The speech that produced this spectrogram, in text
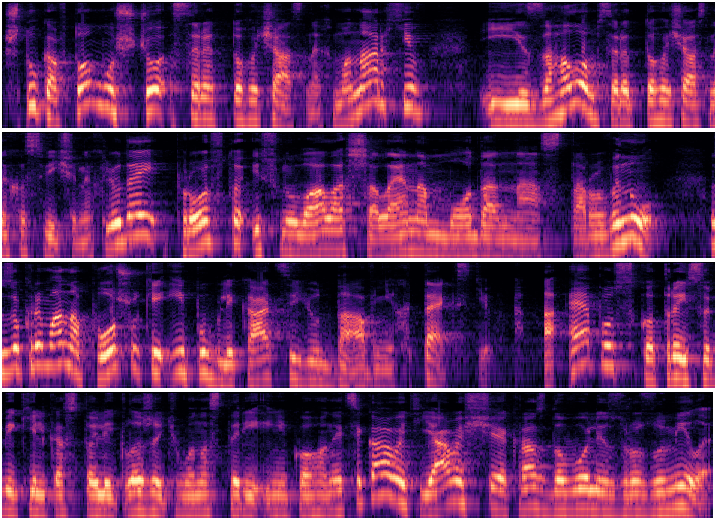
Штука в тому, що серед тогочасних монархів і загалом серед тогочасних освічених людей просто існувала шалена мода на старовину, зокрема на пошуки і публікацію давніх текстів. А епос, котрий собі кілька століть лежить в монастирі і нікого не цікавить, явище якраз доволі зрозуміле.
